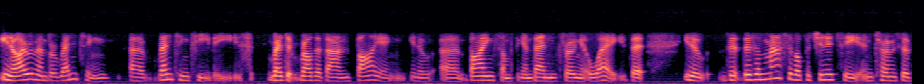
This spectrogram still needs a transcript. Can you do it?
you know I remember renting uh, renting TVs rather than buying you know uh, buying something and then throwing it away. That you know that there's a massive opportunity in terms of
